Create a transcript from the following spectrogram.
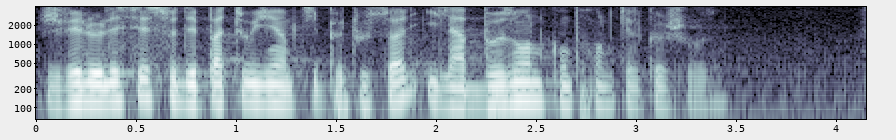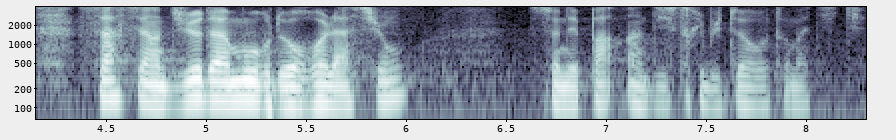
je vais le laisser se dépatouiller un petit peu tout seul, il a besoin de comprendre quelque chose. Ça, c'est un Dieu d'amour, de relation, ce n'est pas un distributeur automatique.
